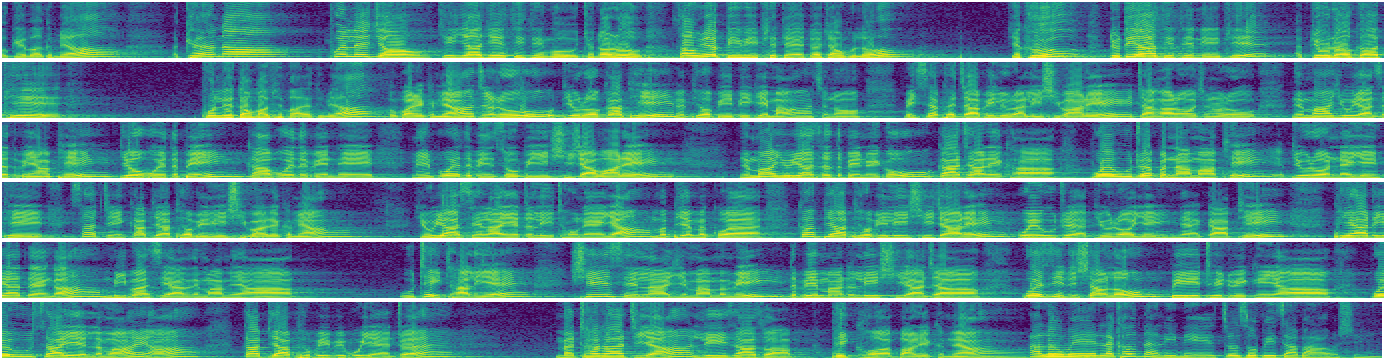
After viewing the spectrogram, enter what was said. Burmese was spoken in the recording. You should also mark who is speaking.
Speaker 1: ဟုတ်ကဲ့ပါခင်ဗျာအခမ်းအနားဖွင့်လှစ်ကြောင်းကြီးညာချင်းစီစဉ်ကိုကျွန်တော်တို့ဆောင်ရွက်ပြီးပြီဖြစ်တဲ့အတွက်ကြောင့်မလို့ယခုဒုတိယစီစဉ်နေဖြစ်အပြိုတော်ကားဖြစ်ဖွင့်လှစ်တော့မှာဖြစ်ပါတယ်ခင်ဗျာ
Speaker 2: ဟုတ်ပါတယ်ခင်ဗျာကျွန်တော်တို့အပြိုတော်ကားဖြင့်မဖြော်ပြပြီးခင်မှာကျွန်တော်မိတ်ဆက်ဖက်ကြားပေးလို့ရလေးရှိပါတယ်ဒါကတော့ကျွန်တော်တို့မြမရိုးရာဇက်သပင်အဖြစ်ပျော်ပွဲသပင်ကာပွဲသပင်နဲ့မင်းပွဲသပင်ဆိုပြီးရှိကြပါတယ် မြမရိုးရာဇက်သပင်တွေကိုကာကြတဲ့အခါပွဲဥအတွက်ပနာမဖြစ်အပြိုတော်နေရင်ဖြစ်စတင်ကပြဖြော်ပြလေးရှိပါတယ်ခင်ဗျာရိုးရဆင်လာရဲ့ဒလိထုံတဲ့အရာမပြတ်မကွက်ကပြဖြော်ပြလေးရှိကြတယ်ပွဲဥတဲ့အပြူတော်ရိမ့်နဲ့အကားဖြစ်ဖရာတရားတန်ကမိဘဆရာသမားများအားဥထိတ်ထားလျက်ရှေးစင်လာရင်မမမေတပင်မာဒလိရှိတာကြောင့်ပွဲစဉ်တစ်လျှောက်လုံးဘေးထွေထွေခင်းရအောင်ပွဲဥစရဲ့လမိုင်းအားကပြဖြော်ပြပေးဖို့ရန်အတွက် မထထကြီးအားလေးစားစွာဖိတ်ခေါ်အပ်ပါတယ်ခင်ဗျာ
Speaker 3: အားလုံးပဲလက်ခုပ်တန်လေးနဲ့ကြိုးဆိုပေးကြပါအောင်ရှင်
